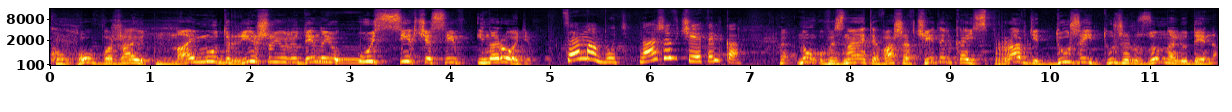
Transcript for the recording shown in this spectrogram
кого вважають наймудрішою людиною усіх часів і народів? Це, мабуть, наша вчителька. Ну, ви знаєте, ваша вчителька і справді дуже і дуже розумна людина.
